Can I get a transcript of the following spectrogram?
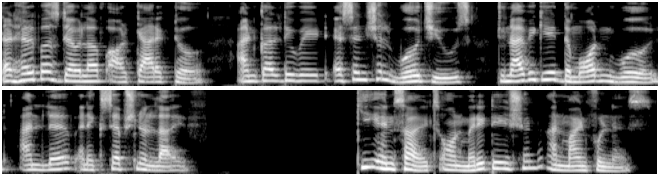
that help us develop our character and cultivate essential virtues to navigate the modern world and live an exceptional life. Key insights on meditation and mindfulness.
